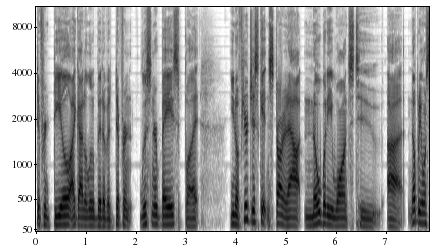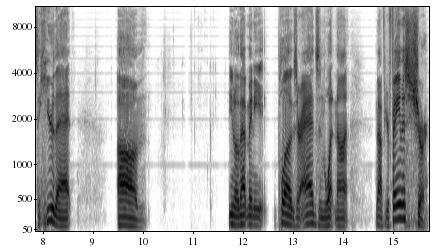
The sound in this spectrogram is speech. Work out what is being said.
different deal. I got a little bit of a different listener base, but you know, if you're just getting started out, nobody wants to uh, nobody wants to hear that. Um, you know, that many plugs or ads and whatnot. Now, if you're famous, sure,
